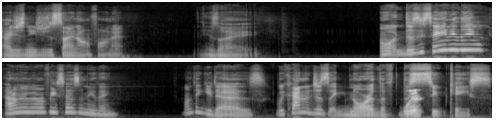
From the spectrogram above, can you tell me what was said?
I just need you to sign off on it." He's like, "Oh, does he say anything? I don't remember if he says anything. I don't think he does. We kind of just ignore the the suitcase.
